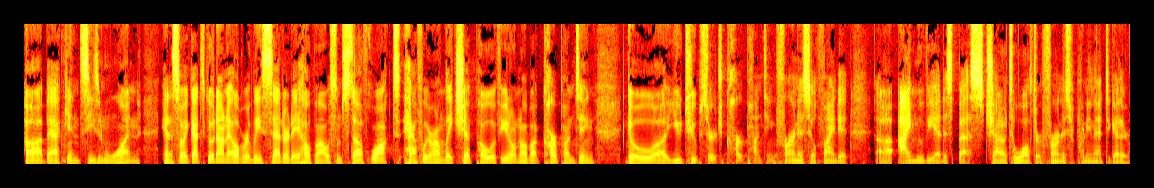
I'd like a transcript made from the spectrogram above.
uh, back in season one. And so I got to go down to Albert Lea Saturday, help him out with some stuff. Walked halfway around Lake Chapeau. If you don't know about carp hunting, go uh, YouTube search carp hunting Furness. You'll find it. Uh, iMovie at its best. Shout out to Walter Furness for putting that together.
